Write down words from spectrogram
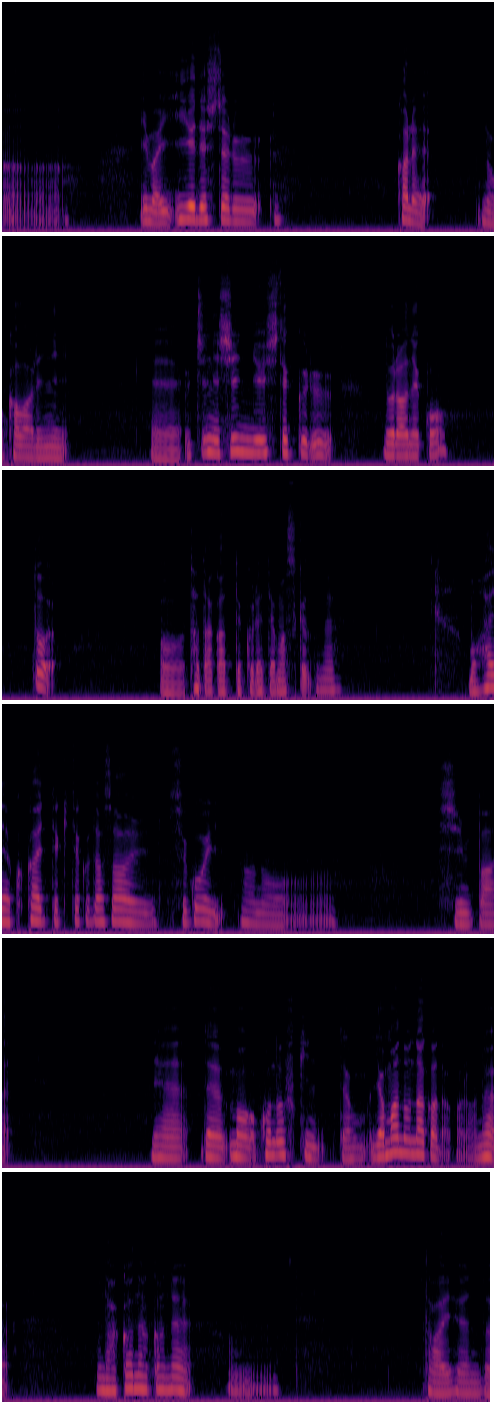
あ今家出してる彼の代わりにうち、えー、に侵入してくる野良猫と戦ってくれてますけどねもう早く帰ってきてください。すごいあの、心配。ね。でもうこの付近って山の中だからね。なかなかね、うん、大変で。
